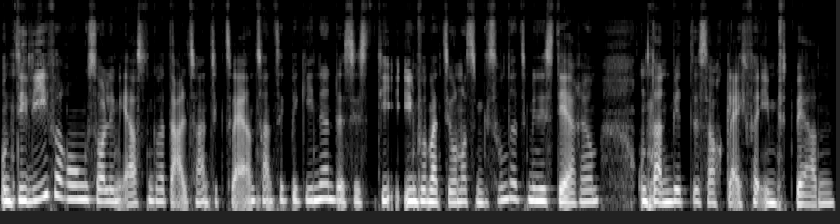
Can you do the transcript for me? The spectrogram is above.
Und die Lieferung soll im ersten Quartal 2022 beginnen. Das ist die Information aus dem Gesundheitsministerium. Und dann wird es auch gleich verimpft werden.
